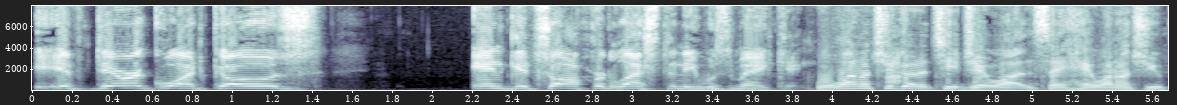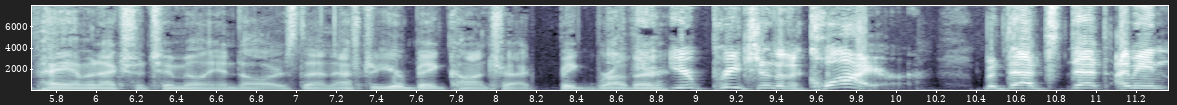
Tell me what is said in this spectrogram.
if Derek Watt goes and gets offered less than he was making. Well, why don't you go to uh, TJ Watt and say, hey, why don't you pay him an extra $2 million then after your big contract, big brother? You're preaching to the choir. But that's that. I mean,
